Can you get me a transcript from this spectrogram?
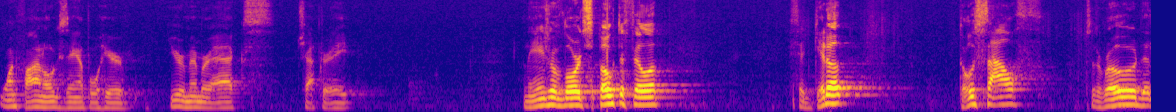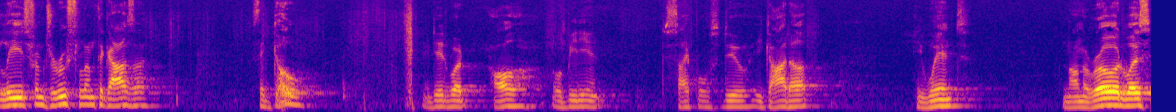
One final example here. You remember Acts chapter 8. When the angel of the Lord spoke to Philip, he said, Get up, go south to the road that leads from Jerusalem to Gaza. He said, Go. He did what all obedient disciples do. He got up, he went, and on the road was,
